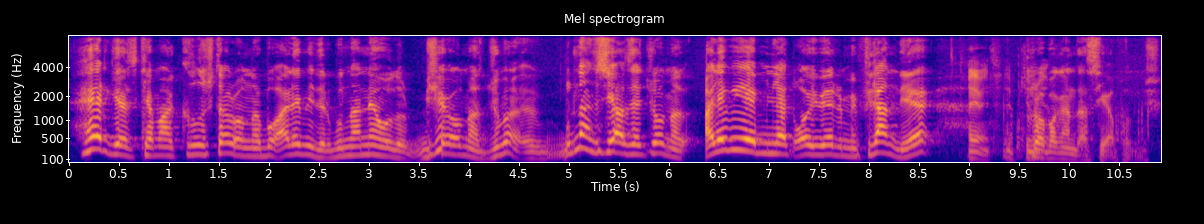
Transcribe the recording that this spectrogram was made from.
herkes Kemal Kılıçdaroğlu'na bu Alevidir. Bundan ne olur? Bir şey olmaz. Cuma, bundan siyasetçi olmaz. Aleviye millet oy verir mi filan diye Evet. propagandası yapılmış.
